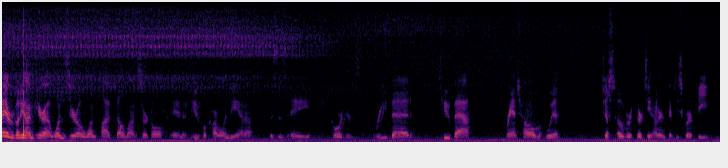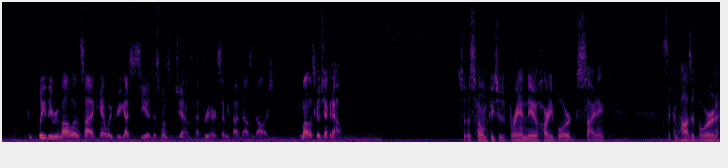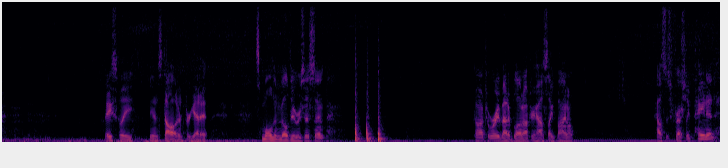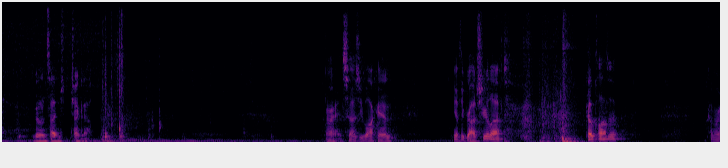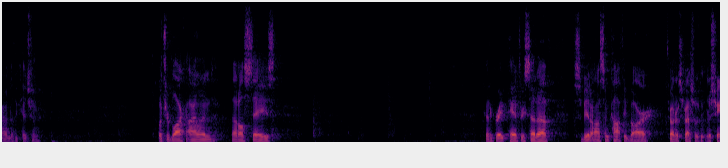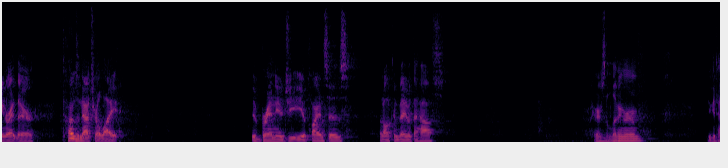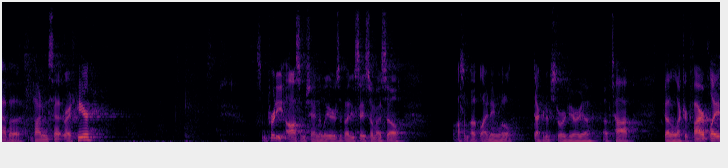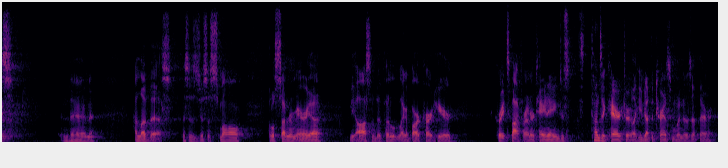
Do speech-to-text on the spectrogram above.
Hey everybody, I'm here at 1015 Belmont Circle in beautiful Carmel, Indiana. This is a gorgeous three bed, two bath ranch home with just over 1,350 square feet. Completely remodeled inside. I can't wait for you guys to see it. This one's a gem at $375,000. Come on, let's go check it out. So this home features brand new Hardie board siding. It's a composite board. Basically, you install it and forget it. It's mold and mildew resistant. Don't have to worry about it blowing off your house like vinyl. House is freshly painted. Go inside and check it out. All right, so as you walk in, you have the garage to your left, coat closet, come around to the kitchen. Butcher block island, that all stays. Got a great pantry set up. This should be an awesome coffee bar. Throwing a special machine right there. Tons of natural light. You have brand new GE appliances that all convey with the house. Here's the living room. You could have a dining set right here. Some pretty awesome chandeliers, if I do say so myself. Awesome uplighting, little decorative storage area up top. Got an electric fireplace. And then I love this. This is just a small little sunroom area. Be awesome to put like a bar cart here. Great spot for entertaining. Just tons of character. Like you've got the transom windows up there.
